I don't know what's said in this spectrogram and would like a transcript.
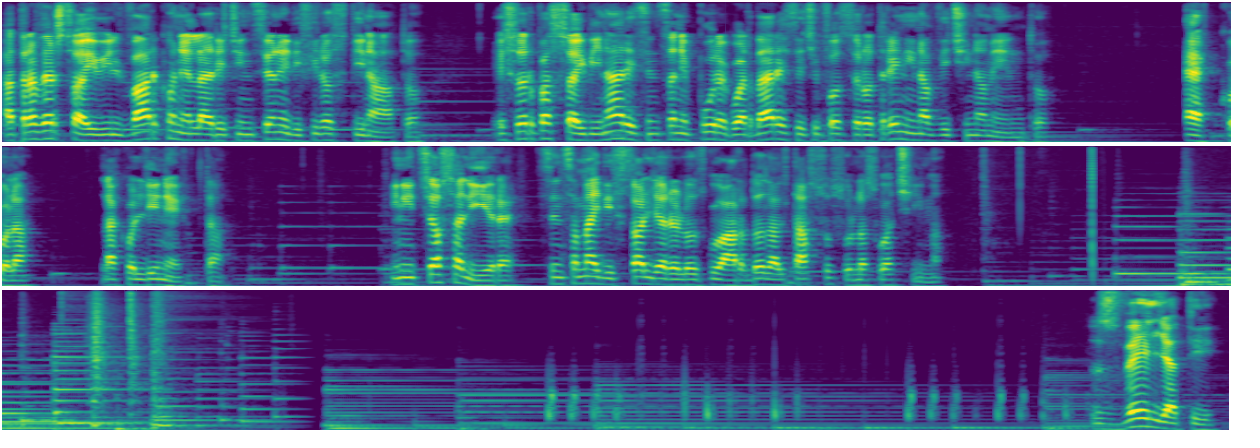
Attraversò il varco nella recinzione di filo spinato e sorpassò i binari senza neppure guardare se ci fossero treni in avvicinamento. Eccola, la collinetta. Iniziò a salire, senza mai distogliere lo sguardo dal tasso sulla sua cima. Svegliati!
